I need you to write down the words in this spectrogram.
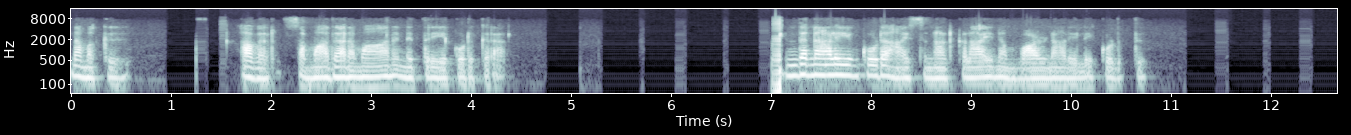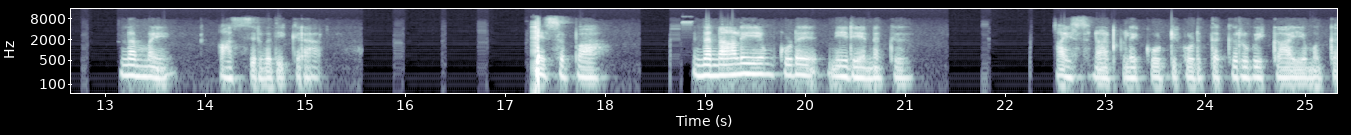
நமக்கு அவர் சமாதானமான நித்திரையை கொடுக்கிறார். இந்த நாளையும் கூட ஆயுசு நாட்களாய் நம் வாழ்நாளிலே கொடுத்து நம்மை ஆசிர்வதிக்கிறார். ஏசப்பா இந்த நாளையும் கூட நீர் எனக்கு ஆயுசு நாட்களை கூட்டி கொடுத்த கிருபைக்காய் எமக்கு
